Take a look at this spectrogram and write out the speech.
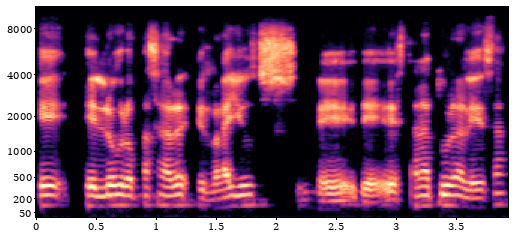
que él logró pasar rayos de, de esta naturaleza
